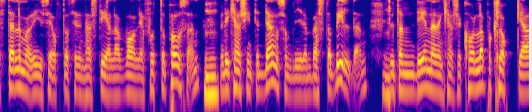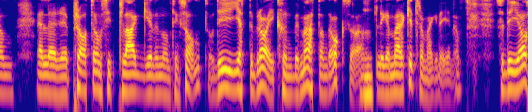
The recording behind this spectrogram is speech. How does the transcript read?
ställer man sig oftast i den här stela vanliga fotoposen. Mm. Men det är kanske inte den som blir den bästa bilden. Utan det är när den kanske kollar på klockan eller pratar om sitt plagg eller någonting sånt. Och det är ju jättebra i kundbemötande också att Mm. lägga märke till de här grejerna. Så det jag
